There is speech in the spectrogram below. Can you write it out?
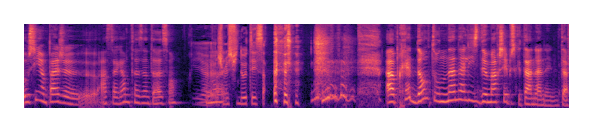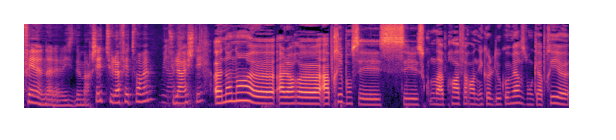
aussi une page Instagram très intéressant. Euh, je me suis noté ça. Après, dans ton analyse de marché, parce que tu as, as, fait une analyse de marché, tu l'as fait toi-même? Tu l'as acheté? euh, Non, non. Euh, alors après, bon, c'est ce qu'on apprend à faire en école de commerce. Donc après,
